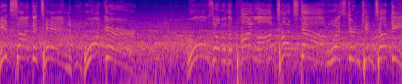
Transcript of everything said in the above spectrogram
inside the 10. Walker rolls over the pylon. Touchdown, Western Kentucky.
